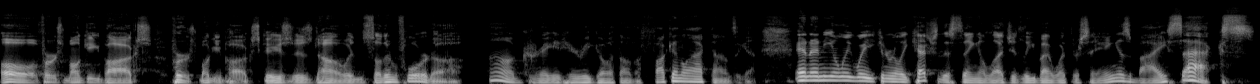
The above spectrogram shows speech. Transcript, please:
Oh, first monkeypox, first monkeypox case is now in southern Florida. Oh, great. Here we go with all the fucking lockdowns again. And then the only way you can really catch this thing, allegedly, by what they're saying, is by sex.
